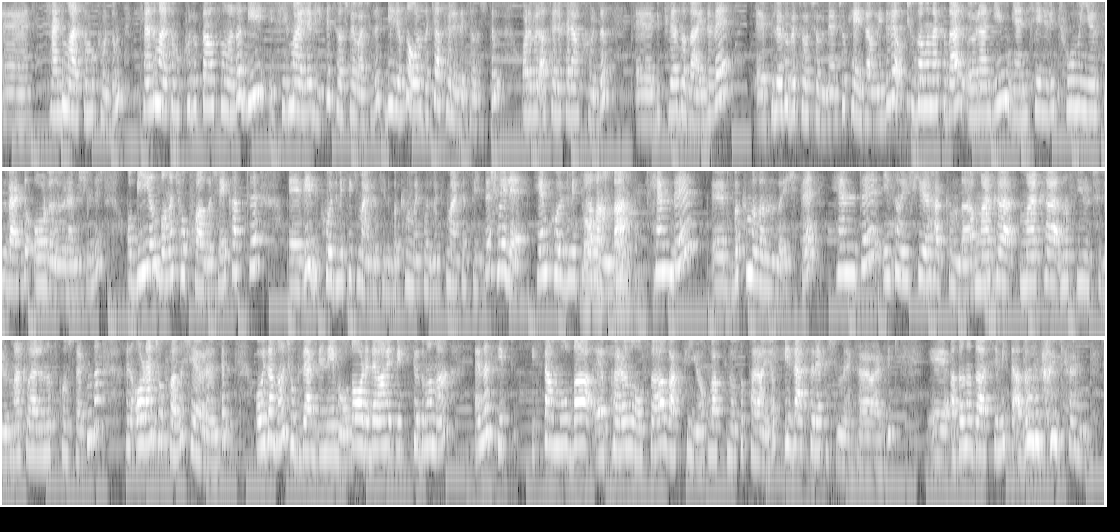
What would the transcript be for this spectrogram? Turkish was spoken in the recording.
e, kendi markamı kurdum. Kendi markamı kurduktan sonra da bir firma ile birlikte çalışmaya başladık. Bir yılda oradaki atölyede çalıştım. Orada böyle atölye falan kurduk. E, bir plazadaydı ve e, plazada çalışıyordum yani çok heyecanlıydı ve şu zamana kadar öğrendiğim yani şeylerin çoğunun yarısını belki de oradan öğrenmişimdir. O bir yıl bana çok fazla şey kattı. E, ve bir kozmetik markasıydı, bakım ve kozmetik markasıydı. Şöyle hem kozmetik Daha alanda hem de e, bakım alanında işte hem de insan ilişkileri hakkında, marka marka nasıl yürütülür, markalarla nasıl konuşulur hakkında hani oradan çok fazla şey öğrendim. O yüzden bana çok güzel bir deneyim oldu. Orada devam etmek istiyordum ama e, nasip İstanbul'da e, paran olsa vaktin yok, vaktin olsa paran yok. Biz de Aksaray'a taşınmaya karar verdik. E, Adana'da, Semih de Adana'dan geldi.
